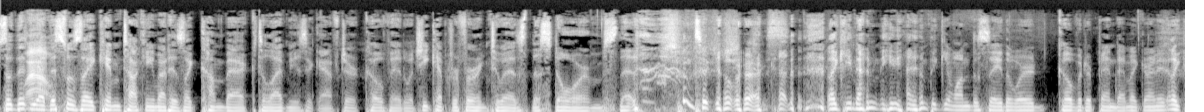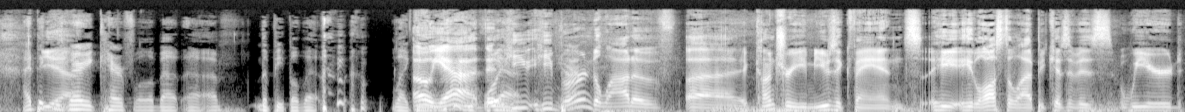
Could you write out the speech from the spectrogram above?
So th- yeah, this was like him talking about his like comeback to live music after COVID, which he kept referring to as the storms that took over our country. Like he didn't, he I don't think he wanted to say the word COVID or pandemic or anything. Like I think Yeah. he's very careful about uh, the people that like. Oh, him. yeah, the- Well, he he burned a lot of uh, country music fans. He he lost a lot because of his weird.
